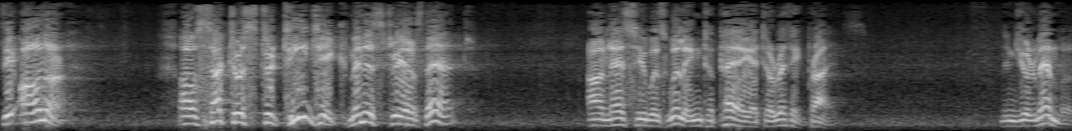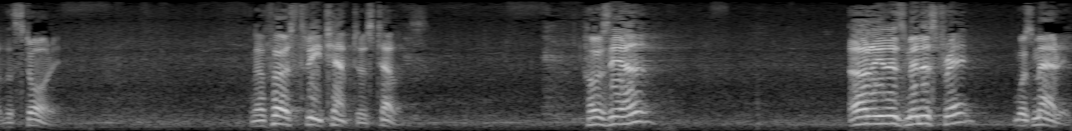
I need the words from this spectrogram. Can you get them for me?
the honor of such a strategic ministry as that unless he was willing to pay a terrific price. And you remember the story. The first three chapters tell us. Hosea, early in his ministry, was married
